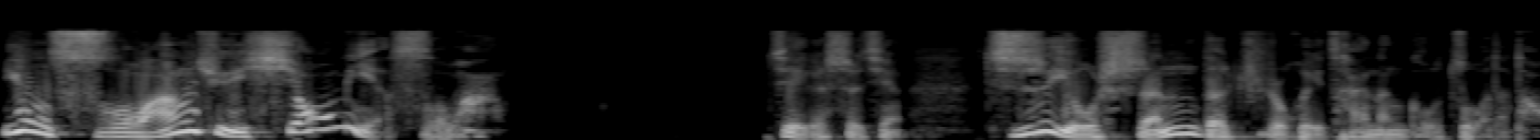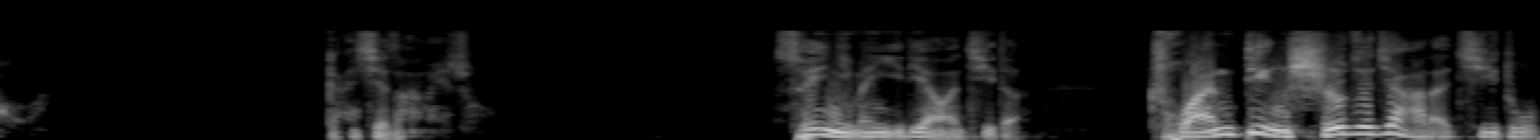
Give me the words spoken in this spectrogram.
用死亡去消灭死亡。这个事情只有神的智慧才能够做得到啊！感谢赞美主。所以你们一定要记得，传定十字架的基督，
